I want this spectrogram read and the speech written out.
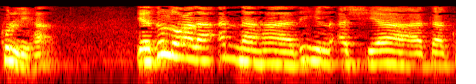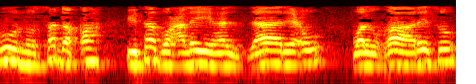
kulliha yadullu ala anna hadhihi al-ashya'a takunu sadaqah yutabu 'alayha az-zari'u wal gharisu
